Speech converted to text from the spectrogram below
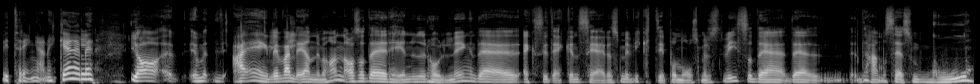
Vi trenger den ikke, eller? Ja, eh, jeg er egentlig veldig enig med han. Altså, Det er ren underholdning. Det er Exit er ikke en serie som er viktig på noe som helst vis. og Det, det, det her må ses som god,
